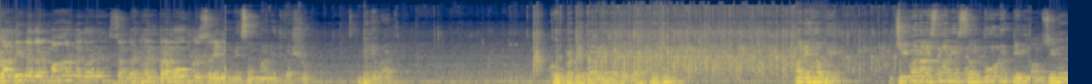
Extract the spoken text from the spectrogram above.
ગાંધીનગર મહાનગર સંગઠન પ્રમુખ શ્રી સન્માનિત કરશું. ધન્યવાદ. ખૂબ બધી તાળીઓનો અને હવે જીવન આસ્થાની સંપૂર્ણ team councillor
